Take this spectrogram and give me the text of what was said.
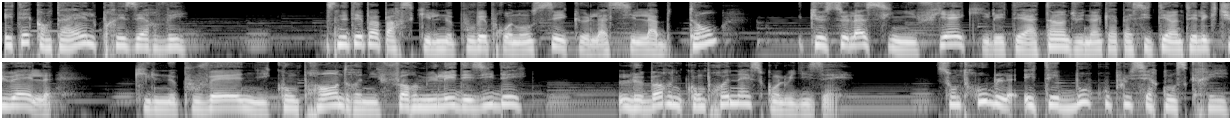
était quant à elle préservée. Ce n'était pas parce qu'il ne pouvait prononcer que la syllabe temps que cela signifiait qu'il était atteint d'une incapacité intellectuelle, qu'il ne pouvait ni comprendre ni formuler des idées. Le borgne comprenait ce qu'on lui disait. Son trouble était beaucoup plus circonscrit,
